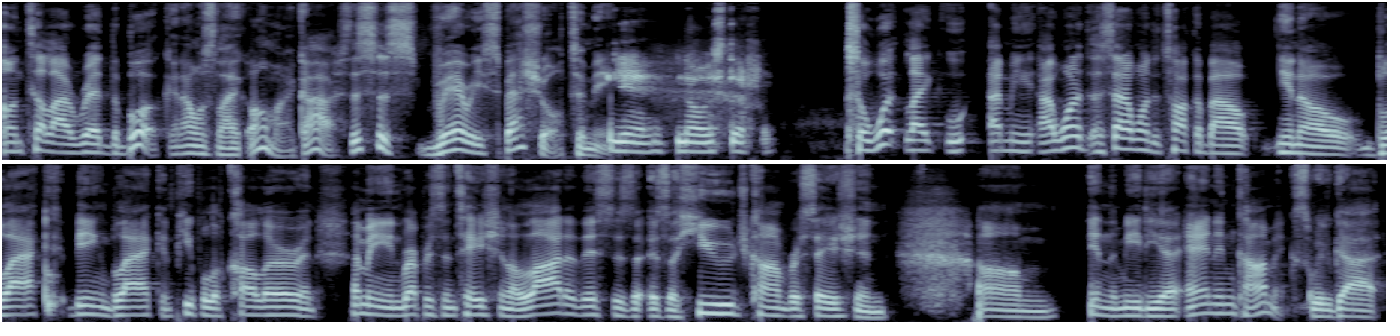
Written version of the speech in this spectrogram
until I read the book. And I was like, oh my gosh, this is very special to me. Yeah, no, it's different. So what like I mean I wanted I said I wanted to talk about you know black being black and people of color and I mean representation. A lot of this is a, is a huge conversation um, in the media and in comics. We've got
